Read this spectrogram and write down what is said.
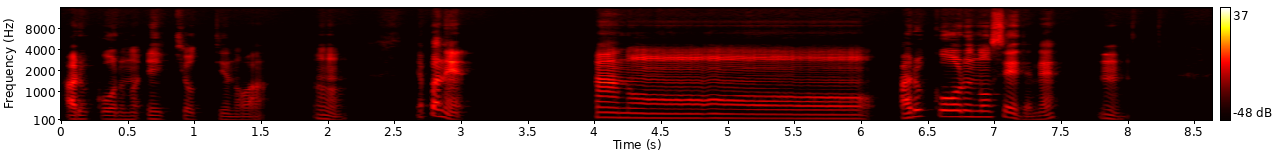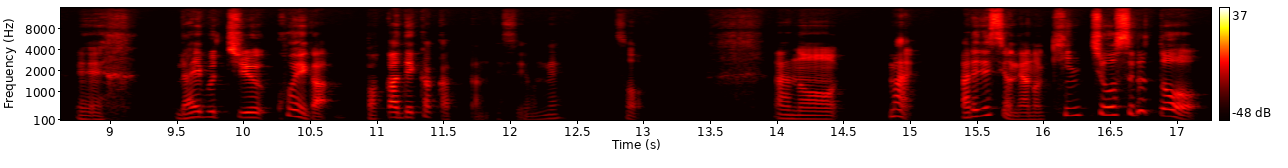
アルコールの影響っていうのは。うん。やっぱね、あのーアルコールのせいでね、うん。えーライブ中、声がバカでかかったんですよね。そう。あの、まあ、あれですよね、あの、緊張すると、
